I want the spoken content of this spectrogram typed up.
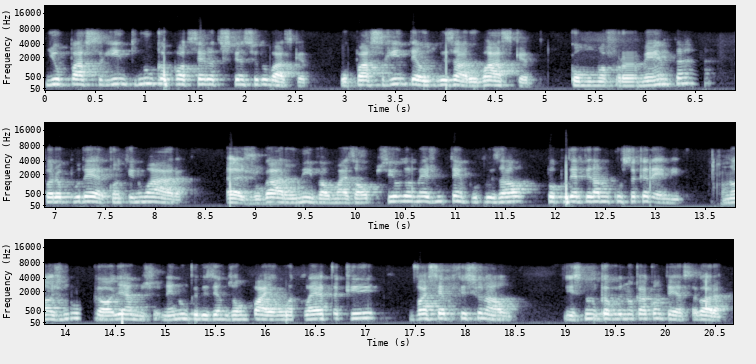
E o passo seguinte nunca pode ser a desistência do basquete. O passo seguinte é utilizar o basquete como uma ferramenta para poder continuar a jogar a um nível mais alto possível e ao mesmo tempo utilizá-lo para poder tirar um curso académico. Claro. Nós nunca olhamos, nem nunca dizemos a um pai, a um atleta que vai ser profissional. Isso nunca, nunca acontece. Agora,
